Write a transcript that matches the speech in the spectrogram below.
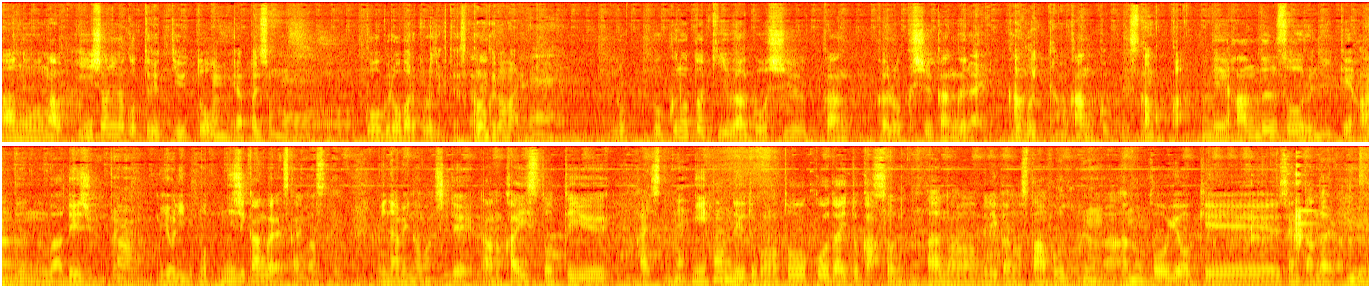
あのまあ、印象に残ってるっていうと、うん。やっぱりその Go グローバルプロジェクトですかね。グローバルね。ろ僕の時は5週間か6週間ぐらいどこ行ったの？韓国ですね。韓国か、うん、で半分ソウルにいて半分はデジュンという、うん、よりも2時間ぐらいですかねバスで。南の町で。あのカイストっていうカイストね。日本でいうとこの東工大とか、そうだね、あのアメリカのスタンフォードのような、あの工業系先端大学で、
